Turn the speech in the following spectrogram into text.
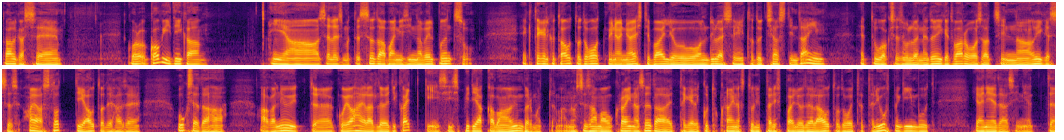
ta algas see Covidiga ja selles mõttes sõda pani sinna veel põntsu ehk tegelikult auto tootmine on ju hästi palju olnud üles ehitatud just in time, et tuuakse sulle need õiged varuosad sinna õigesse ajaslotti autotehase ukse taha, aga nüüd, kui ahelad löödi katki, siis pidi hakkama ümber mõtlema, noh seesama Ukraina sõda, et tegelikult Ukrainast tulid päris paljudele autotootjatele juhtmekimbud ja nii edasi, nii et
